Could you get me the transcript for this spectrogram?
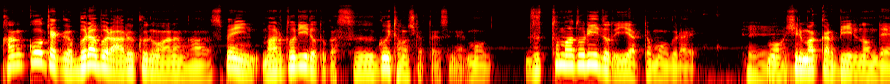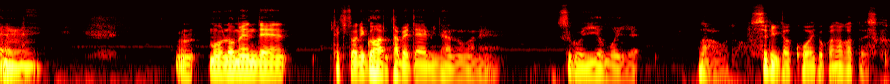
観光客がブラブラ歩くのはなんかスペインマドリードとかすごい楽しかったですね。もうずっとマドリードでいいやって思うぐらい。もう昼間っからビール飲んで、うん。うん。もう路面で適当にご飯食べてみたいなのがねすごいいい思い出。なるほど。スリが怖いとかなかったですか？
